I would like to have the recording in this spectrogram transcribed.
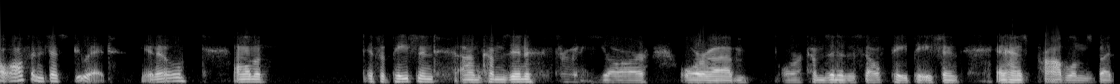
I'll often just do it. You know, um, if a patient um, comes in through an ER or um, or comes in as a self-pay patient and has problems, but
